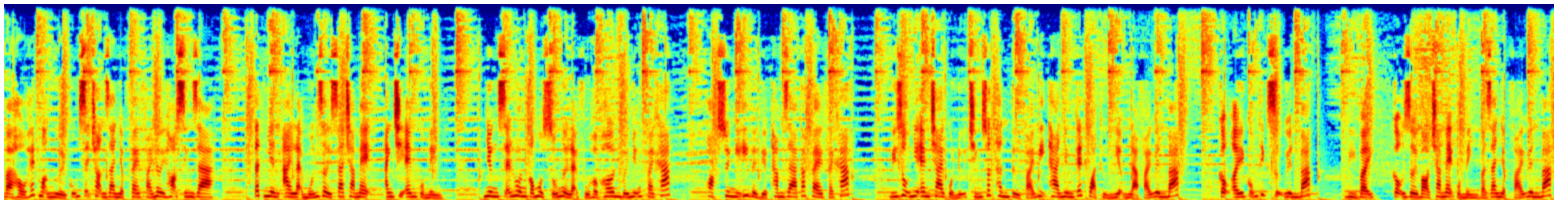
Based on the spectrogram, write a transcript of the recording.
và hầu hết mọi người cũng sẽ chọn gia nhập phe phái nơi họ sinh ra. Tất nhiên ai lại muốn rời xa cha mẹ, anh chị em của mình, nhưng sẽ luôn có một số người lại phù hợp hơn với những phái khác, hoặc suy nghĩ về việc tham gia các phe phái khác. Ví dụ như em trai của nữ chính xuất thân từ phái vị tha nhưng kết quả thử nghiệm là phái uyên bác. Cậu ấy cũng thích sự uyên bác, vì vậy, cậu rời bỏ cha mẹ của mình và gia nhập phái uyên bác.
